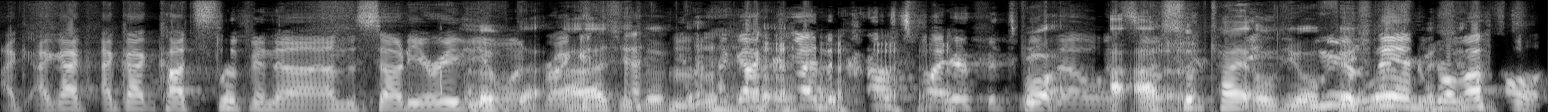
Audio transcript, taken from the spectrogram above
I, I got I got caught slipping uh, on the Saudi Arabia one, bro. I I got, actually love that. I got caught in the crossfire between Bro, that one. I, I subtitled your Umir, land, bro. My fault.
